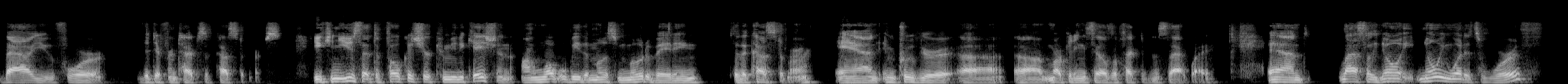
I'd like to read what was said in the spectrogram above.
value for the different types of customers. You can use that to focus your communication on what will be the most motivating to the customer and improve your uh, uh, marketing sales effectiveness that way. And lastly, knowing, knowing what it's worth,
